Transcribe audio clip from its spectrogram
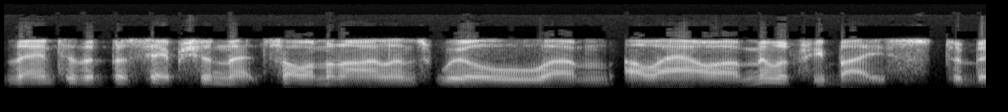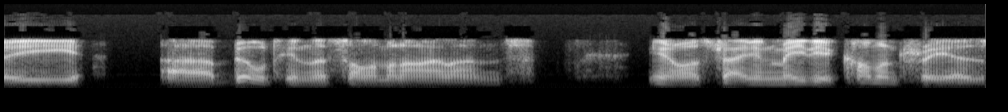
than to the perception that Solomon Islands will um, allow a military base to be uh, built in the Solomon Islands. You know, Australian media commentary has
